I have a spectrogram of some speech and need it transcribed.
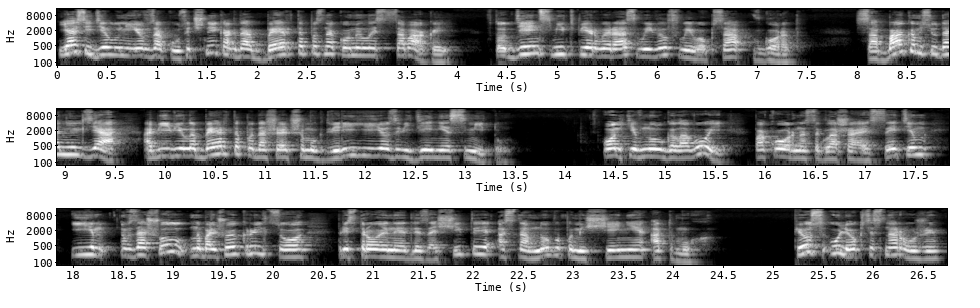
Я сидел у нее в закусочной, когда Берта познакомилась с собакой. В тот день Смит первый раз вывел своего пса в город. «Собакам сюда нельзя», объявила Берта подошедшему к двери ее заведения Смиту. Он кивнул головой, покорно соглашаясь с этим, и взошел на большое крыльцо, пристроенное для защиты основного помещения от мух. Пес улегся снаружи.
